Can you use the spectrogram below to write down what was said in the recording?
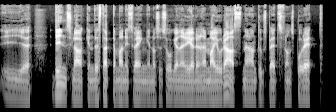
i Dinslöken, Dinslaken, där startar man i svängen och så såg jag när det gäller den här Majoras, när han tog spets från spår 1,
